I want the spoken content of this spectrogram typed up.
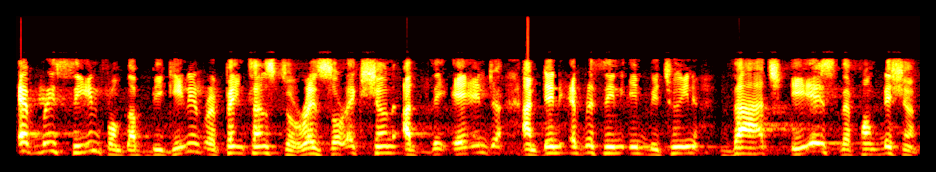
everything from the beginning, repentance to resurrection at the end, and then everything in between, that is the foundation.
